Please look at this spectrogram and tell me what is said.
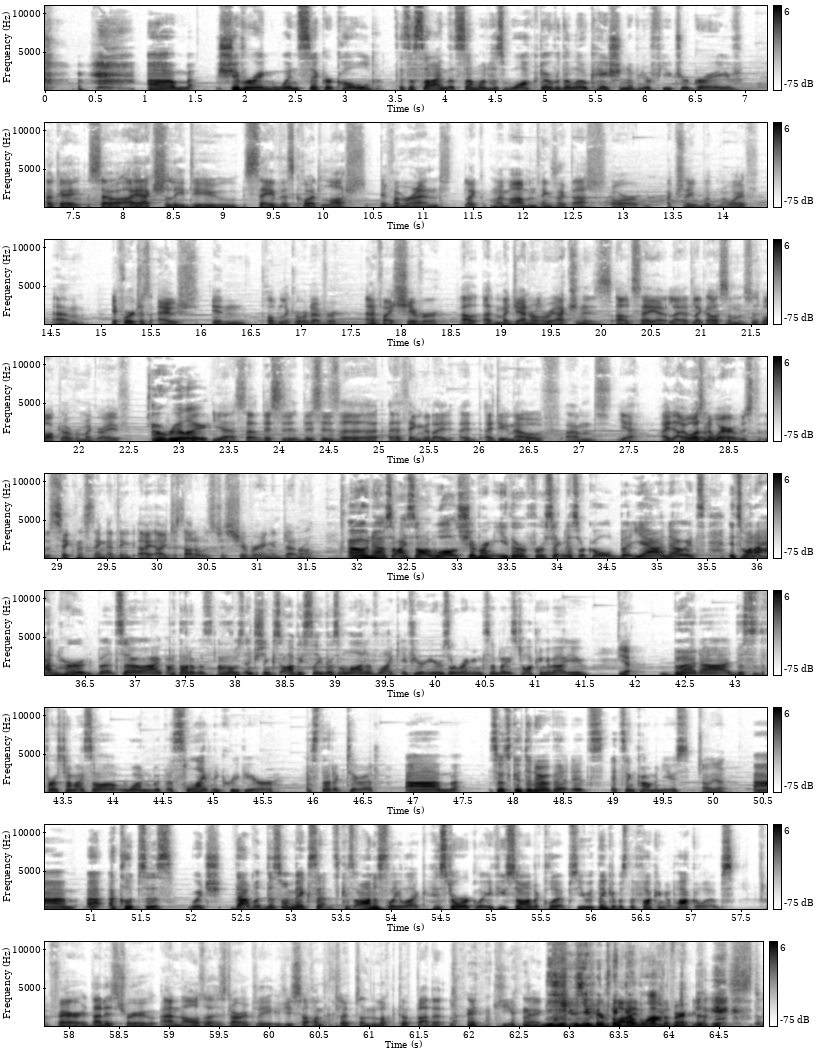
Um, shivering when sick or cold is a sign that someone has walked over the location of your future grave. Okay, so I actually do say this quite a lot if I'm around like my mom and things like that, or actually with my wife. Um, if we're just out in public or whatever, and if I shiver, I'll, uh, my general reaction is I'll say out loud like, "Oh, someone's just walked over my grave." Oh, really? Yeah, so this is this is a, a thing that I, I, I do know of, and yeah, I, I wasn't aware it was the sickness thing. I think I, I just thought it was just shivering in general. Oh no, so I saw well shivering either for sickness or cold, but yeah, no, it's it's one I hadn't heard, but so I, I thought it was I thought it was interesting because obviously there's a lot of like if your ears are ringing, somebody's talking about you. Yeah, But uh, this is the first time I saw one with a slightly creepier aesthetic to it. Um, so it's good to know that it's it's in common use. oh yeah, Um, uh, eclipses, which that one this one makes sense because honestly, like historically, if you saw an eclipse, you would think it was the fucking apocalypse. Fair. That is true, and also historically, if you saw an eclipse and looked up at it, like you, know, you would think I'm at the very least.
